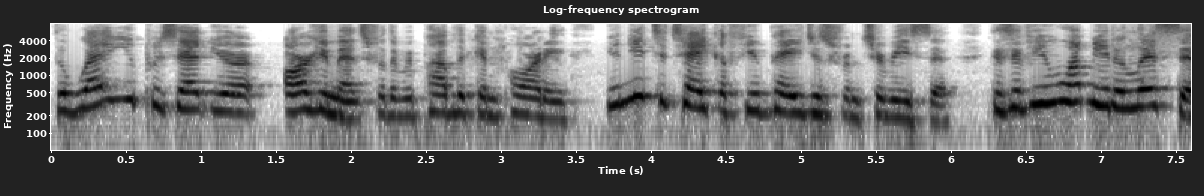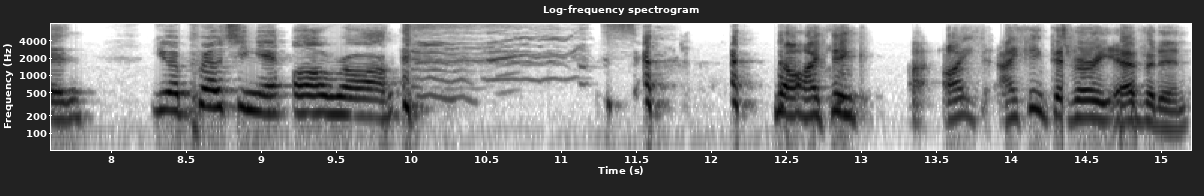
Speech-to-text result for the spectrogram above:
the way you present your arguments for the Republican Party, you need to take a few pages from Teresa. Because if you want me to listen, you're approaching it all wrong. so. no, I think I I think that's very evident,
